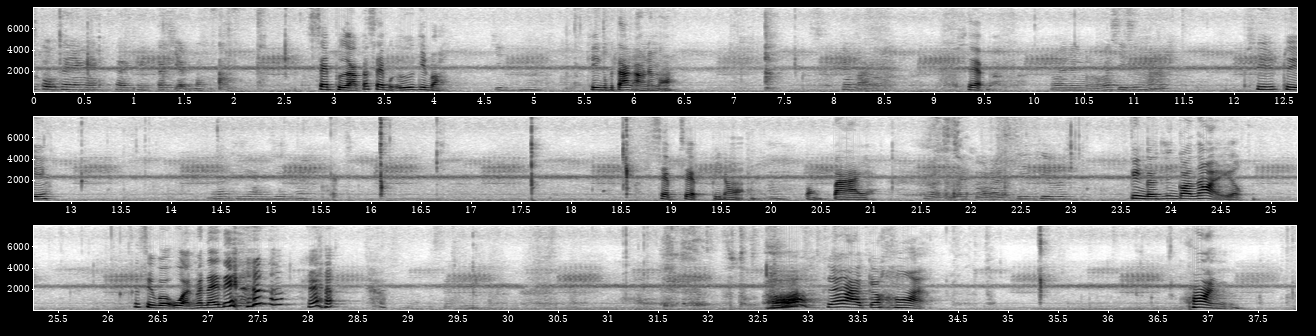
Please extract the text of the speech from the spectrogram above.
นบอกกะทิมาแซ่บเลยนี่ตบใส่ยังไงใส่ตะเกียบมาใส่เผือกก็ใส่มืออื้อกินบ่กินกินกับไปตักเอาในหมอเรียบร้อยแล้วแซ่บร้อยหนึ่งแล้วก็มาสี่สิบห้าสี่สิบทีแล้วที่ยังเย็นนะแซ่บแซ่บพี่น้องป่องปลายเราจะได้ต่อเลยสี่สิบกินก็กินก่อนหน่อยเดี๋ยวคือสิบ่อ้วนมันได้ดิ ฮะเสื้อลายจะห่อนห่อน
